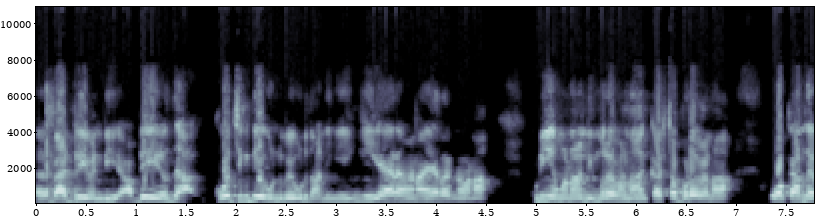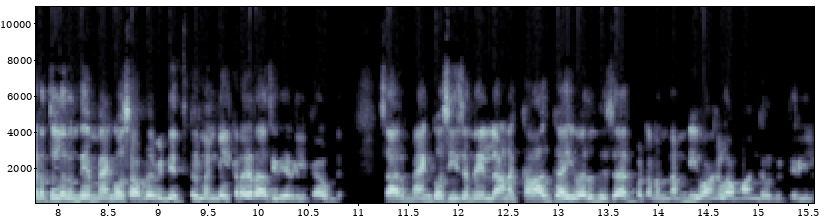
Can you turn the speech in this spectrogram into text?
பேட்டரி வண்டி அப்படியே இருந்து கோச்சிக்கிட்டே கொண்டு போய் விடுதான். நீங்க எங்கேயும் ஏற வேணாம் இறங்க வேணாம் குனிய வேணாம் நிம்மற வேணாம் கஷ்டப்பட வேணாம். உக்காந்த இடத்துல இருந்தே மேங்கோ சாப்பிட வேண்டிய தருணங்கள் கடகராசிரியர்களுக்காக உண்டு. சார் மேங்கோ சீசனே இல்லை. ஆனால் கார்காய் வருது சார் பட் ஆனால் நம்பி வாங்கலாமாங்கிறது தெரியல.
